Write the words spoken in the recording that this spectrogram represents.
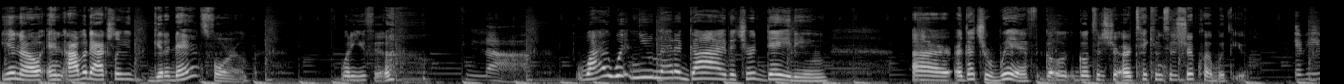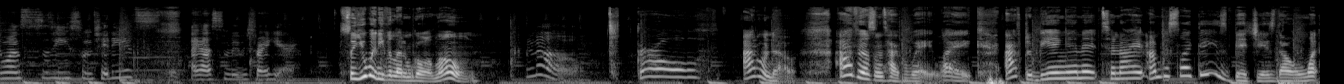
you know, and I would actually get a dance for him. What do you feel? Nah. why wouldn't you let a guy that you're dating uh, or that you're with go go to the strip or take him to the strip club with you? If he wants to see some titties, I got some boobies right here. So you wouldn't even let him go alone, No. girl. I don't know. I feel some type of way. Like after being in it tonight, I'm just like these bitches don't want.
